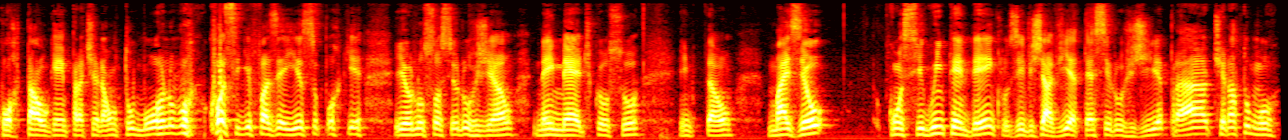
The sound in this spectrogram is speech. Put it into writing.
cortar alguém para tirar um tumor, não vou conseguir fazer isso porque eu não sou cirurgião, nem médico eu sou. Então, mas eu consigo entender, inclusive já vi até cirurgia para tirar tumor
